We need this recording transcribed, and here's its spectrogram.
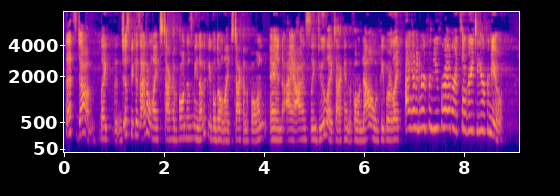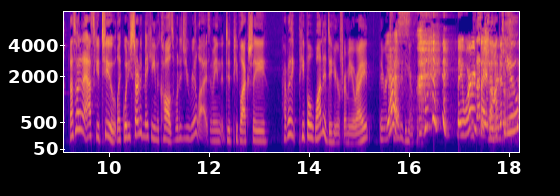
That's dumb. Like just because I don't like to talk on the phone doesn't mean other people don't like to talk on the phone. And I honestly do like talking on the phone now when people are like, I haven't heard from you forever. It's so great to hear from you. That's what I'm going to ask you too. Like, when you started making the calls, what did you realize? I mean, did people actually, probably people wanted to hear from you, right? They were excited to hear from you. they were Was that a excited. shock and to it- you?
